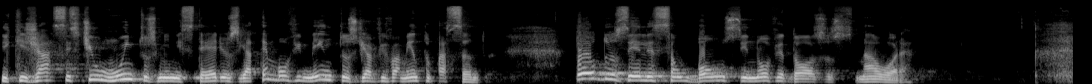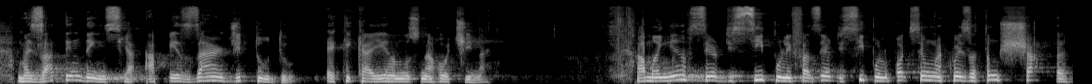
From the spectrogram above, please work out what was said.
e que já assistiu muitos ministérios e até movimentos de avivamento passando. Todos eles são bons e novedosos na hora. Mas a tendência, apesar de tudo, é que caiamos na rotina. Amanhã ser discípulo e fazer discípulo pode ser uma coisa tão chata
